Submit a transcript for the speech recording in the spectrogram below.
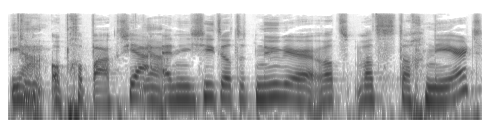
Ja. opgepakt. Ja. ja. en je ziet dat het nu weer wat, wat stagneert.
